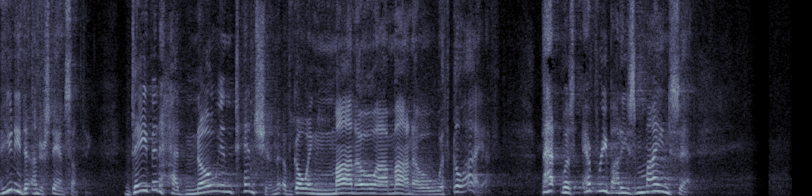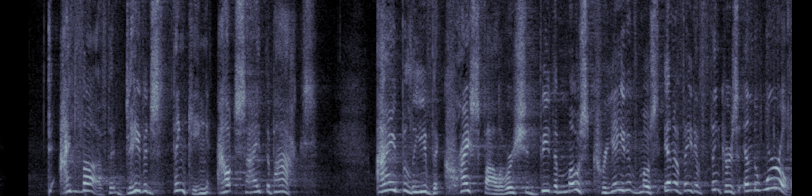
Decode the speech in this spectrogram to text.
Now you need to understand something. David had no intention of going mano a mano with Goliath. That was everybody's mindset. I love that David's thinking outside the box. I believe that Christ followers should be the most creative, most innovative thinkers in the world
